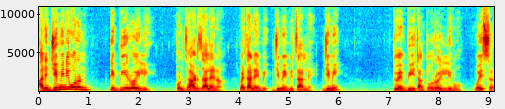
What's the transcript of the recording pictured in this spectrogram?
आनी जिमिनी व्हरून ती बी रोयली पूण झाड जालें ना. मागीर ताणें बी जिमीक विचारलें जिमी तुवें बी तातूंत रोयल्ली मू? वयर सर.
